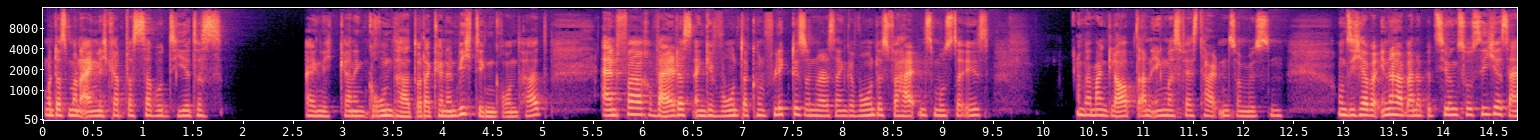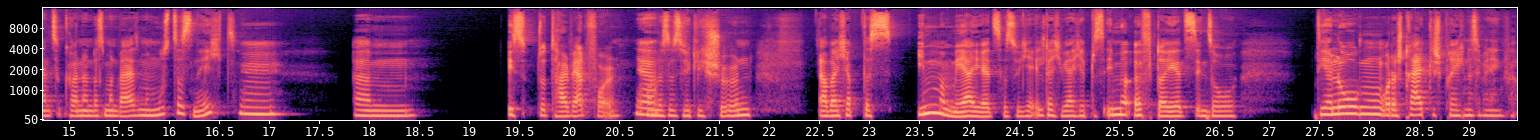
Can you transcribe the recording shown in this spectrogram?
Und dass man eigentlich gerade was sabotiert, das eigentlich keinen Grund hat oder keinen wichtigen Grund hat. Einfach weil das ein gewohnter Konflikt ist und weil das ein gewohntes Verhaltensmuster ist und weil man glaubt, an irgendwas festhalten zu müssen. Und sich aber innerhalb einer Beziehung so sicher sein zu können, dass man weiß, man muss das nicht, mhm. ähm, ist total wertvoll. Ja. Und das ist wirklich schön. Aber ich habe das immer mehr jetzt, also je älter ich werde, ich habe das immer öfter jetzt in so Dialogen oder Streitgesprächen, dass ich mir denke,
